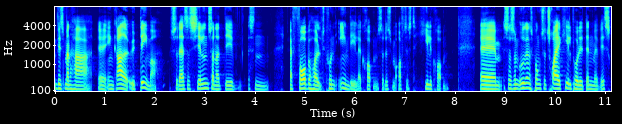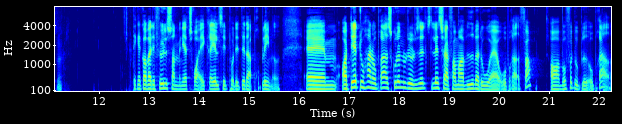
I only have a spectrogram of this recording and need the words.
hvis man har øh, en grad af ødemer, så det er så sjældent sådan, at det sådan, er forbeholdt kun en del af kroppen, så det er som oftest hele kroppen. Øh, så som udgangspunkt, så tror jeg ikke helt på, det er den med væsken. Det kan godt være, det føles sådan, men jeg tror ikke reelt set på, det er det, der er problemet. Øhm, og det, at du har en opereret skulder, nu er det jo lidt svært for mig at vide, hvad du er opereret for og hvorfor du er blevet opereret.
